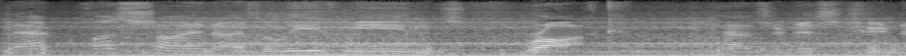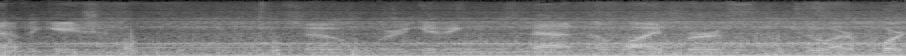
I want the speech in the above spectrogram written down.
That plus sign, I believe, means rock, hazardous to navigation. So we're giving that a wide berth to our port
